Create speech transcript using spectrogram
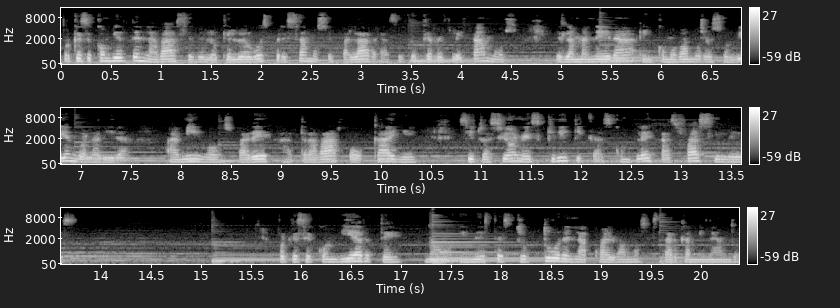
porque se convierte en la base de lo que luego expresamos en palabras, de lo que reflejamos, es la manera en cómo vamos resolviendo la vida, amigos, pareja, trabajo, calle, situaciones críticas, complejas, fáciles, porque se convierte ¿no? en esta estructura en la cual vamos a estar caminando.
